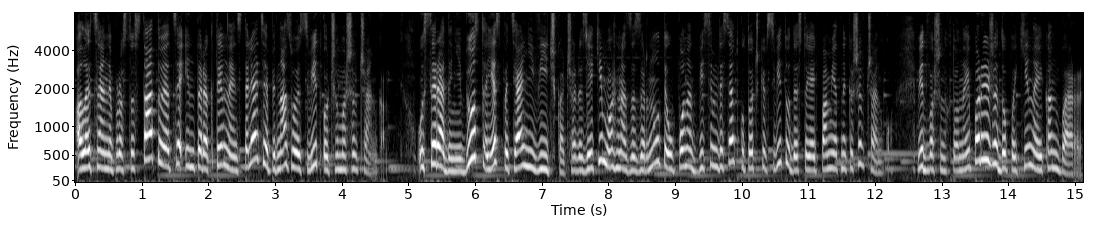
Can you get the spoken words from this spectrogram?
Але це не просто статуя, це інтерактивна інсталяція під назвою Світ очима Шевченка. Усередині бюста є спеціальні вічка, через які можна зазирнути у понад 80 куточків світу, де стоять пам'ятники Шевченку від Вашингтона і Парижа до Пекіна і Канберри.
